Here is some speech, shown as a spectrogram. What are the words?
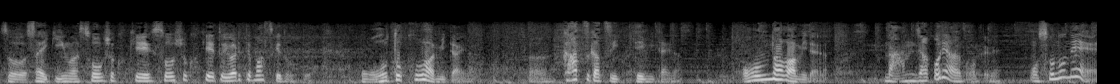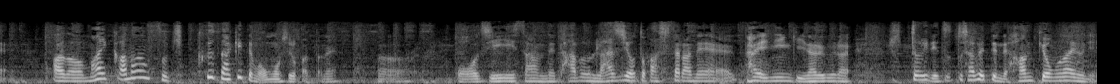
そう、最近は装飾系、装飾系と言われてますけどって。もう男はみたいな。ガツガツいってみたいな。女はみたいな。なんじゃこりゃと思ってね。もうそのね、あの、マイクアナウンスを聞くだけでも面白かったね。うん。おじいさんね、多分ラジオとかしたらね、大人気になるぐらい、一人でずっと喋ってんで反響もないのに。い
